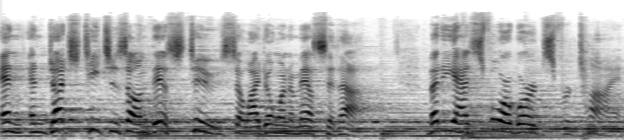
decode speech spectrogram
and, and Dutch teaches on this too, so I don't want to mess it up, but he has four words for time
